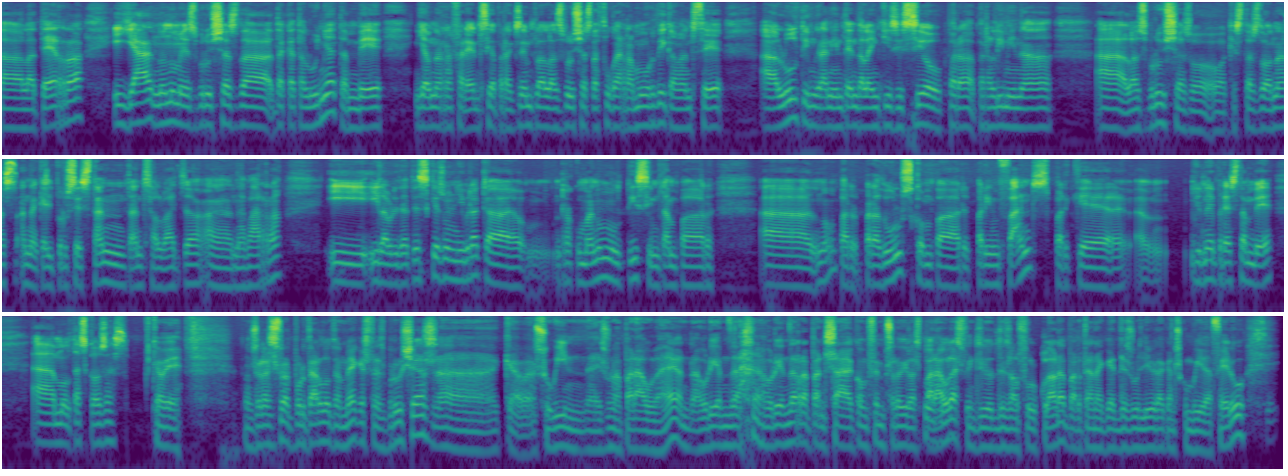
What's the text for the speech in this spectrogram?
de la Terra i hi ha no només bruixes de, de Catalunya, també hi ha una referència, per exemple, a les bruixes de Zugarramurdi, que van ser uh, l'últim gran intent de la Inquisició per, a, per eliminar uh, les bruixes o, o aquestes dones en aquell procés tan, tan salvatge a Navarra i, i la veritat és que és un llibre que recomano moltíssim, tant per, uh, no? per, per adults com per, per infants, perquè uh, jo n'he pres també uh, moltes coses. Que bé. Doncs gràcies per portar-lo també, aquestes bruixes, eh, que sovint és una paraula, eh? Hauríem de, hauríem de repensar com fem servir les paraules, fins i tot des del folklore, per tant aquest és un llibre que ens convida a fer-ho. Sí.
